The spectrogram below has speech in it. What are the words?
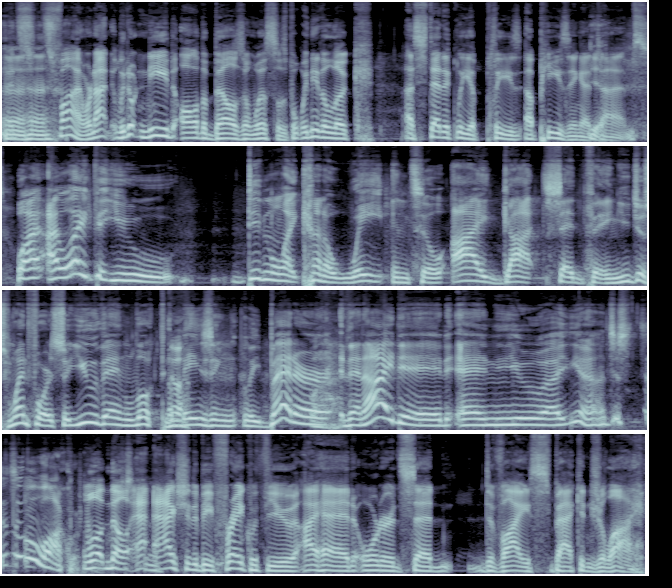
It's, Uh-huh. it's fine. We're not. We don't need all the bells and whistles, but we need to look aesthetically appease, appeasing at times. Well, I, I like that you didn't like kind of wait until I got said thing. You just went for it. So you then looked No. amazingly better than I did, and you, uh, you know, just it's a little awkward. Well, no, a- actually, to be frank with you, I had ordered said device back in July,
